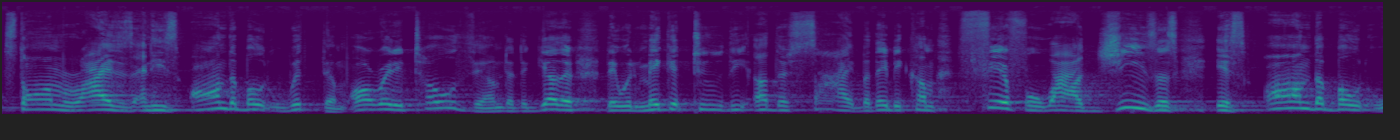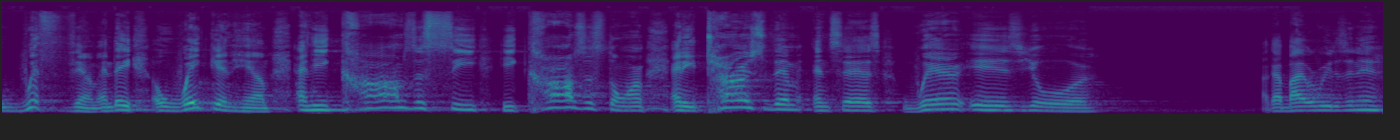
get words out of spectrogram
storm rises and he's on the boat with them. Already told them that together they would make it to the other side, but they become fearful while Jesus is on the boat with them, and they awaken him, and he calms the sea, he calms the storm, and he turns to them and says, Where is your, I got Bible readers in here?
